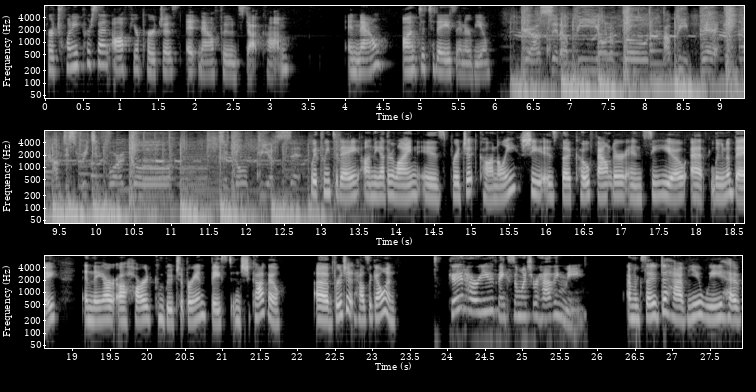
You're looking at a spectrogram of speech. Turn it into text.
for 20% off your purchase at nowfoods.com. And now, on to today's interview. Girl, said I'll be on the road, I'll be back. I'm just reaching for a goal. With me today on the other line is Bridget Connolly. She is the co founder and CEO at Luna Bay, and they are a hard kombucha brand based in Chicago. Uh, Bridget, how's it going? Good. How are you? Thanks so much for having me. I'm excited to have you. We have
